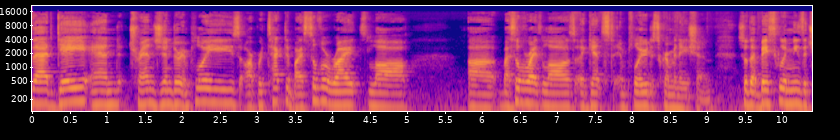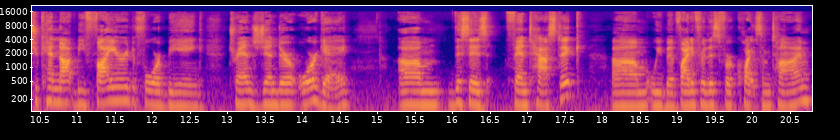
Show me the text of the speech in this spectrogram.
that gay and transgender employees are protected by civil rights law, uh, by civil rights laws against employer discrimination. So that basically means that you cannot be fired for being transgender or gay. Um, this is fantastic. Um, we've been fighting for this for quite some time.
